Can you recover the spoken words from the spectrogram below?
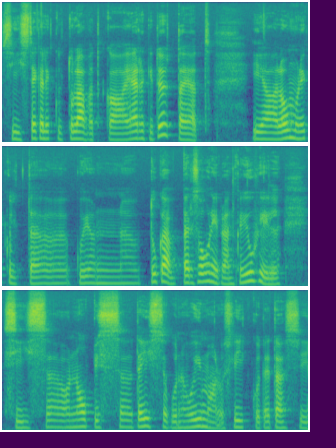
siis tegelikult tulevad ka järgi töötajad ja loomulikult, äh, kui on äh, tugev persoonibränd ka juhil, siis äh, on hoopis teistsugune võimalus liikuda edasi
